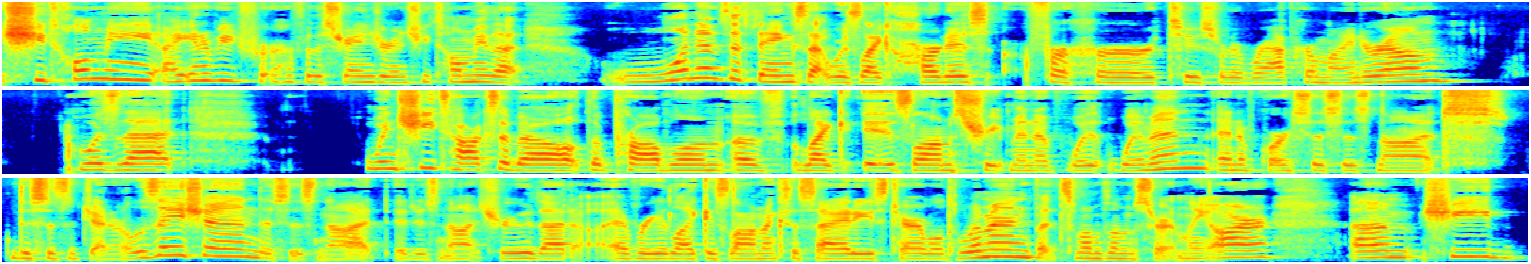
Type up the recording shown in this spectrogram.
she told me I interviewed for her for The Stranger, and she told me that one of the things that was like hardest for her to sort of wrap her mind around was that when she talks about the problem of like Islam's treatment of w- women, and of course this is not this is a generalization. This is not it is not true that every like Islamic society is terrible to women, but some of them certainly are. Um, she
